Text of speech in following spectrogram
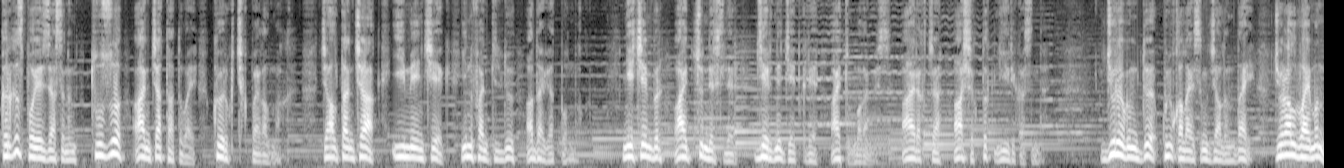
кыргыз поэзиясынын тузу анча татыбай көрүк чыкпай калмак. Жалтанчаак ийменчээк инфантилдүү адабият болмок нечен бир айтчу нерселер жерине жеткире айтылмак эмес. Айрыкча ашыктык лирикасында. Жүрөгүмдү куйкалайсың жалындай жүрө албаймын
